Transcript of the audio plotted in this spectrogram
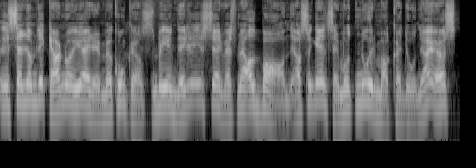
Eh, Selv om det ikke har noe å gjøre med konkurransen begynner i sørvest med Albania, som grenser mot Nord-Makedonia i øst,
